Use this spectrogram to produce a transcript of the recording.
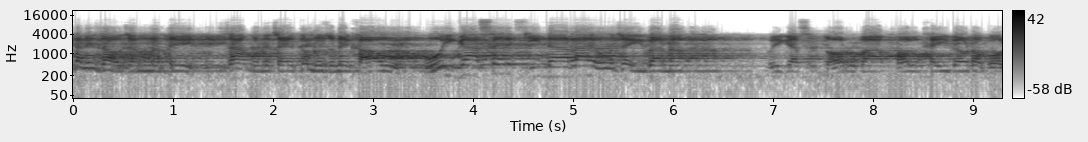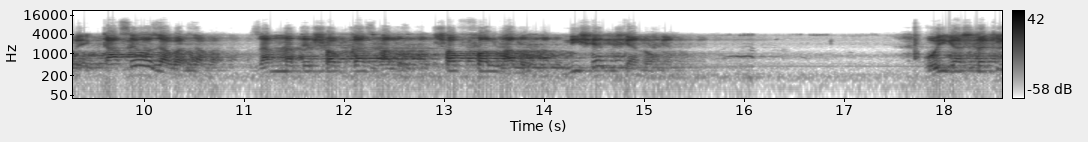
যেখানে যাও জান্নাতে, যা মনে চায় দুজনে খাও। ওই গাছের কিনারায়ও যাইবা না। ওই গাছে ধরবা ফল খাইবা, ওটা পরে। কাছেও যাবা না। জান্নাতের সব গাছ ভালো, সব ফল ভালো। নিষেধ কেন? ওই গাছটা কি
